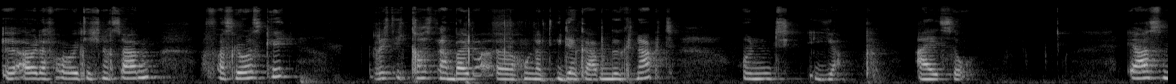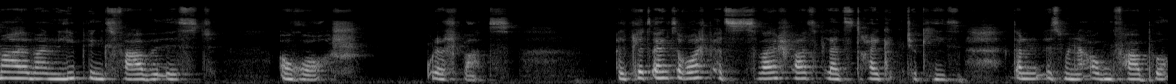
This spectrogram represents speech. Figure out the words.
Äh, aber davor wollte ich noch sagen, was losgeht. Richtig krass, wir haben bald äh, 100 Wiedergaben geknackt. Und ja, also. Erstmal, meine Lieblingsfarbe ist orange oder schwarz. Also Platz 1 orange, Platz 2 schwarz, Platz 3 türkis. Dann ist meine Augenfarbe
